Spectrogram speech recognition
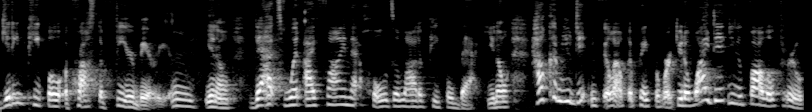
getting people across the fear barrier mm. you know that's what i find that holds a lot of people back you know. How come you didn't fill out the paperwork? You know why didn't you follow through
